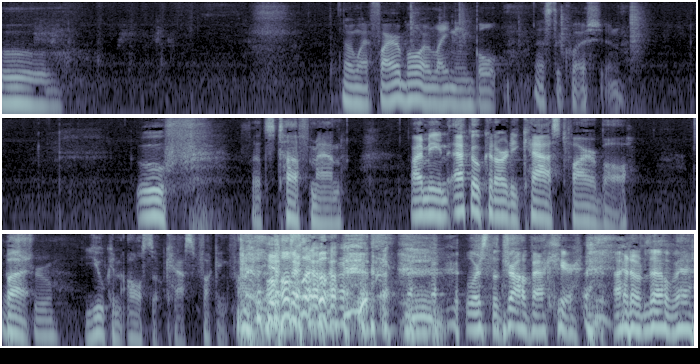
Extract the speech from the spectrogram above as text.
Ooh. No, my fireball or lightning bolt? That's the question. Oof, that's tough, man. I mean, Echo could already cast Fireball, but true. You can also cast fucking Fireball. so where's the drawback here? I don't know, man.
